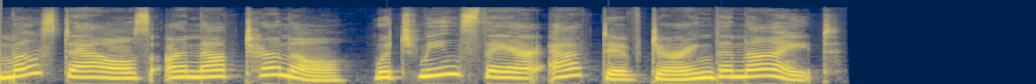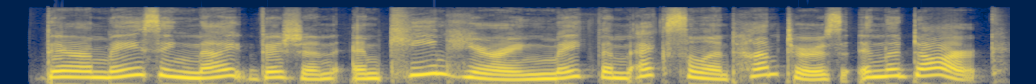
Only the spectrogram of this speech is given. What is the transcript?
Most owls are nocturnal, which means they are active during the night. Their amazing night vision and keen hearing make them excellent hunters in the dark.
